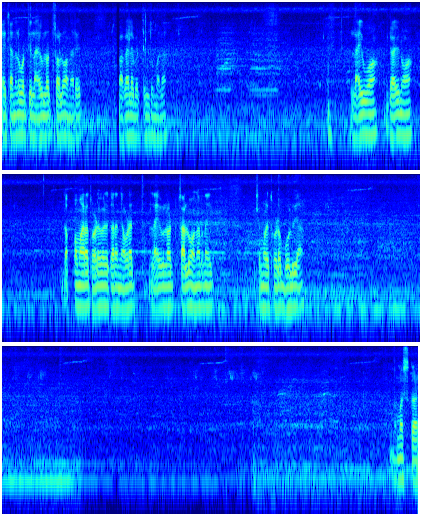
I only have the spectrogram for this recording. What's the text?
या चॅनलवरती लाईव्ह लॉट चालू होणार आहेत. बघायला भेटेल तुम्हाला. लाईव्ह व्हा. जॉईन व्हा. गप्पा मारा थोड्या वेळ कारण एवढ्यात लाईव्ह लॉट चालू होणार नाहीत. त्याच्यामुळे थोडं बोलूया. नमस्कार.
